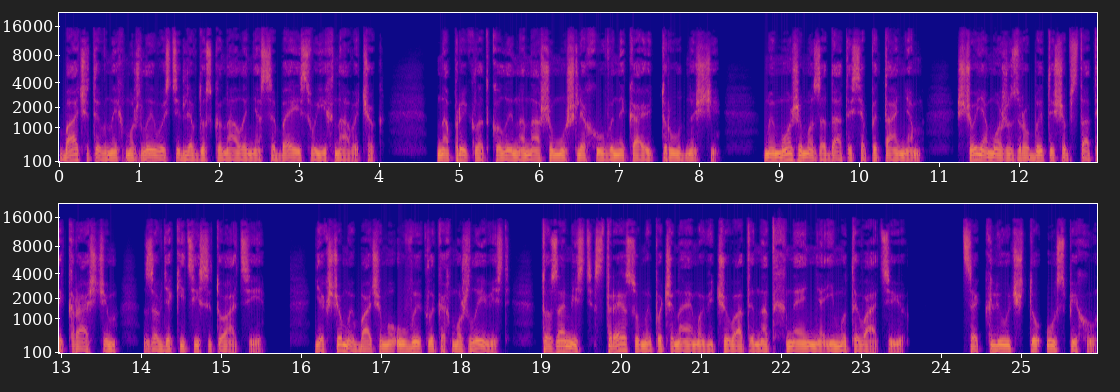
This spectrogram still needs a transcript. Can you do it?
бачити в них можливості для вдосконалення себе і своїх навичок. Наприклад, коли на нашому шляху виникають труднощі, ми можемо задатися питанням, що я можу зробити, щоб стати кращим завдяки цій ситуації. Якщо ми бачимо у викликах можливість, то замість стресу ми починаємо відчувати натхнення і мотивацію. Це ключ до успіху,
